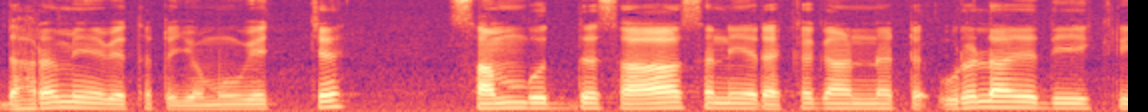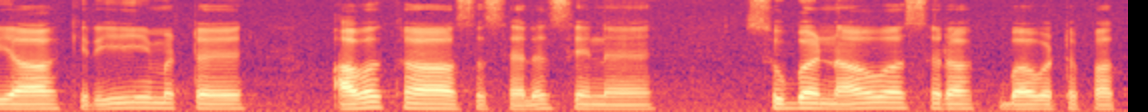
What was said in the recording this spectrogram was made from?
ධර්මයේ වෙතට යොමු වෙච්ච සම්බුද්ධ ශාසනය රැක ගන්නට උරලයදී ක්‍රියා කිරීමට අවකාශ සැලසෙන සුබ නව වසරක් බවට පත්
